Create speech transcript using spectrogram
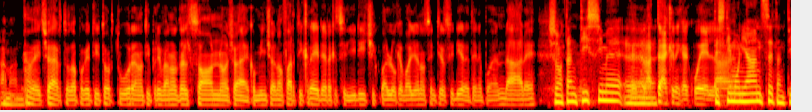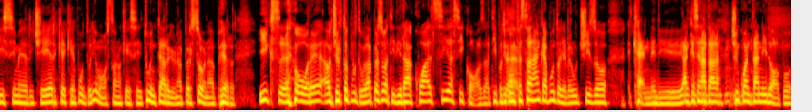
Amanda. Vabbè, certo, dopo che ti torturano, ti privano del sonno, cioè cominciano a farti credere che se gli dici quello che vogliono sentirsi dire te ne puoi andare. Ci sono tantissime Eh, eh, la tecnica è quella. eh. testimonianze, tantissime ricerche che appunto dimostrano che se tu interroghi una persona per X ore, a un certo punto quella persona ti dirà qualsiasi cosa, tipo ti Certo. confesserà anche appunto di aver ucciso Kennedy, anche se è nata 50 anni dopo.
